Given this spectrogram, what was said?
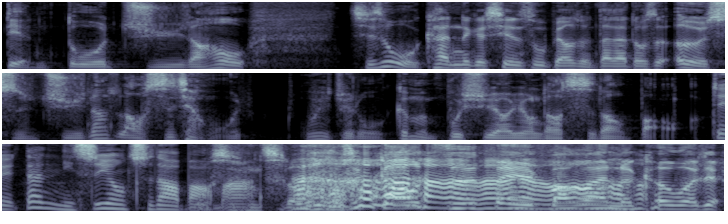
点多 G，然后其实我看那个限速标准大概都是二十 G。那老实讲，我我也觉得我根本不需要用到吃到饱。对，但你是用吃到饱吗？吃到饱，我是高资费方案的客户，而且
